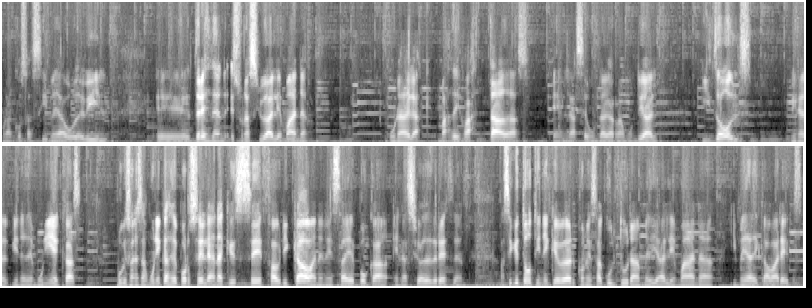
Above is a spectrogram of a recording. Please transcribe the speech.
una cosa así media vodevil. Eh, Dresden es una ciudad alemana, una de las más devastadas en la Segunda Guerra Mundial. Y Dolls viene, viene de muñecas, porque son esas muñecas de porcelana que se fabricaban en esa época en la ciudad de Dresden. Así que todo tiene que ver con esa cultura media alemana y media de cabarets.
